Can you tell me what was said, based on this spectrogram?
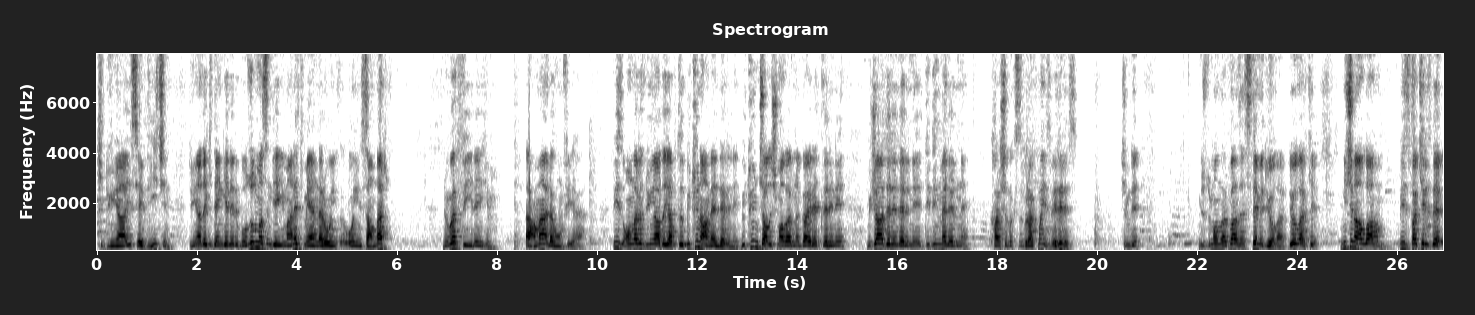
ki dünyayı sevdiği için dünyadaki dengeleri bozulmasın diye iman etmeyenler o, o insanlar nuveffi ileyhim a'malehum fiha. Biz onların dünyada yaptığı bütün amellerini, bütün çalışmalarını, gayretlerini, mücadelelerini, didinmelerini karşılıksız bırakmayız, veririz. Şimdi Müslümanlar bazen sitem ediyorlar. Diyorlar ki niçin Allah'ım biz fakiriz de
